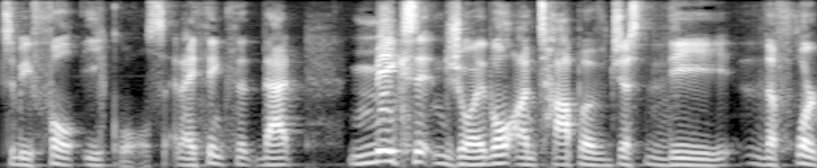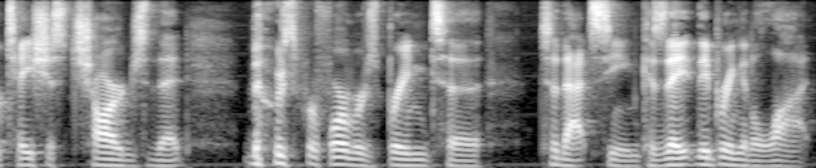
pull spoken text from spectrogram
to be full equals. And i think that that makes it enjoyable on top of just the the flirtatious charge that those performers bring to to that scene because they they bring it a lot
